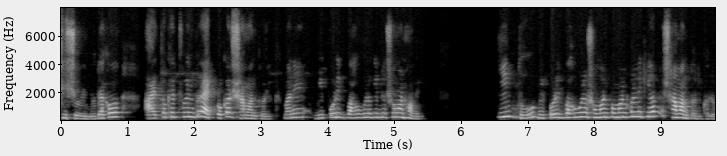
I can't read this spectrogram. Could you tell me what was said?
শীর্ষবিন্দু। দেখো, আয়তক্ষেত্র কিন্তু এক প্রকার সামান্তরিক মানে বিপরীত বাহুগুলো কিন্তু সমান হবে। কিন্তু বিপরীত বাহুগুলো সমান প্রমাণ করলে কি হবে? সামান্তরিক হলো।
